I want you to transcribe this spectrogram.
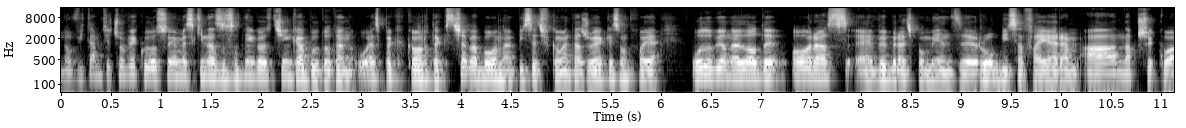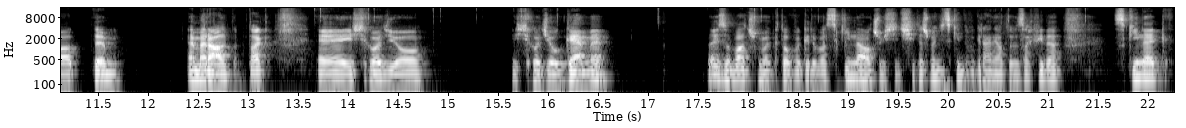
No witam cię człowieku, losujemy skina z ostatniego odcinka, był to ten USPEC Cortex. Trzeba było napisać w komentarzu, jakie są twoje ulubione lody oraz e, wybrać pomiędzy Ruby, Safire'em, a na przykład tym Emeraldem, tak? E, jeśli chodzi o jeśli chodzi o gemy. No i zobaczmy, kto wygrywa skina. Oczywiście dzisiaj też będzie skin do wygrania, o tym za chwilę. Skinek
